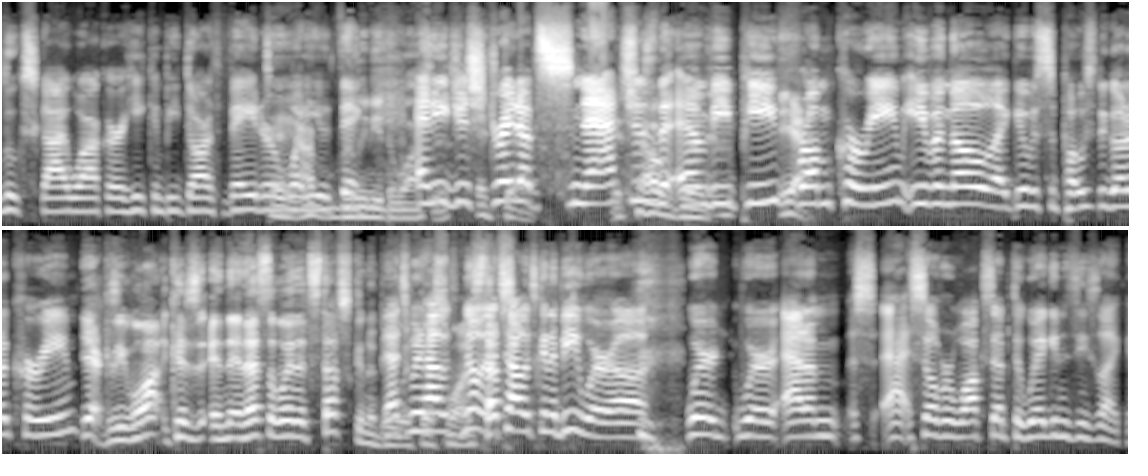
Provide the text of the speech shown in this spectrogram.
Luke Skywalker. He can be Darth Vader. Dang, what do I you really think? watch and he this. just It's straight good. up snatches so the good. MVP Yeah. from Kareem, even though like it was supposed to go to Kareem. Yeah, because he want because and, and that's the way that stuff's gonna be. That's what how one. no, that's how it's gonna be. Where uh, where where Adam Silver walks up to Wiggins, he's like,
